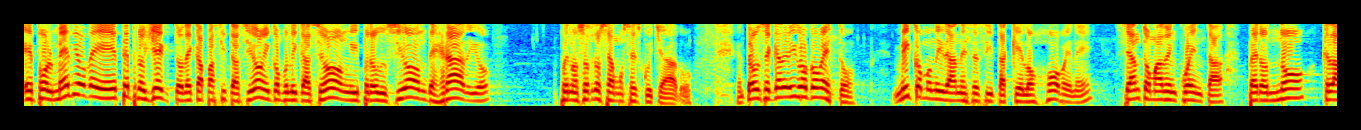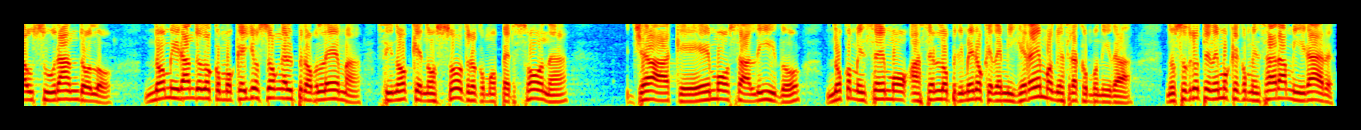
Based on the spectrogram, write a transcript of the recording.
eh, por medio de este proyecto de capacitación y comunicación y producción de radio, pues nosotros seamos escuchados. Entonces, ¿qué le digo con esto? Mi comunidad necesita que los jóvenes sean tomados en cuenta, pero no clausurándolo, no mirándolo como que ellos son el problema, sino que nosotros como personas, ya que hemos salido, no comencemos a hacer lo primero que demigremos nuestra comunidad. Nosotros tenemos que comenzar a mirar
